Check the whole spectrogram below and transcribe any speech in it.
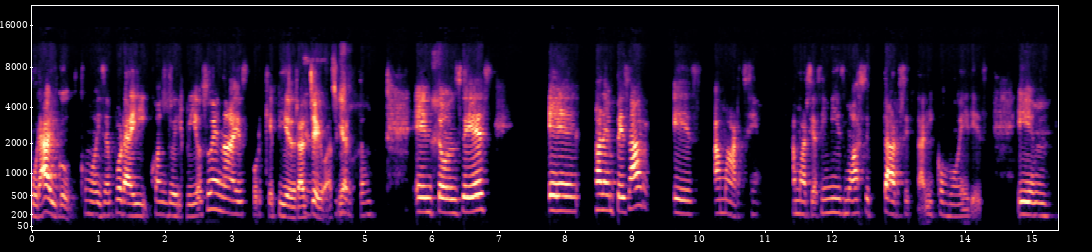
por algo, como dicen por ahí, cuando el río suena es porque piedras lleva, ¿cierto? Entonces, eh, para empezar es amarse, amarse a sí mismo, aceptarse tal y como eres, Em,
